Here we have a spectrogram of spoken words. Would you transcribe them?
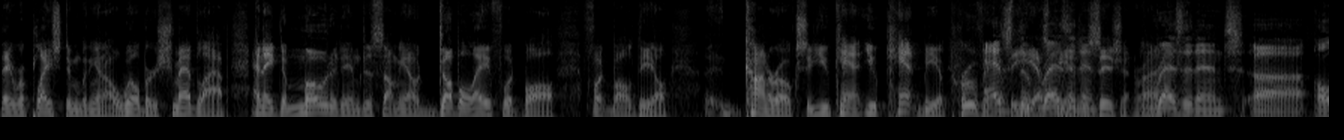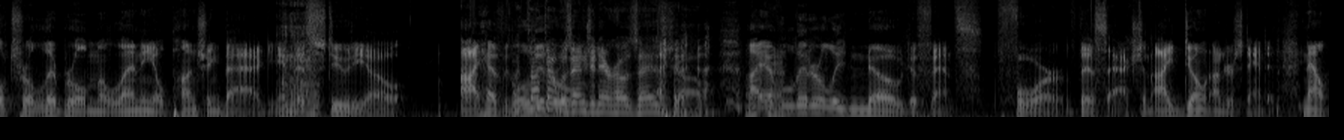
they replaced him with you know Wilbur Schmedlap, and they demoted him to some you know double A football football deal. Connor Oakes, so you can't you can't be approving As of the, the ESPN resident, decision, right? resident uh, ultra liberal millennial punching bag in this studio, I have I literally thought that was engineer Jose's job. I have literally no defense for this action. I don't understand it. Now,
